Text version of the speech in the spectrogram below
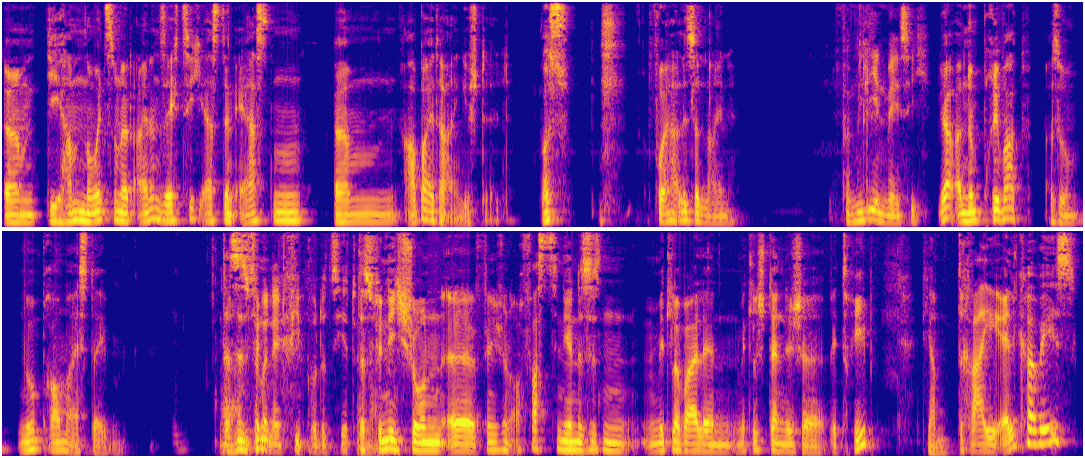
ähm, die haben 1961 erst den ersten ähm, Arbeiter eingestellt. Was? Vorher alles alleine. Familienmäßig. Ja, nur privat. Also nur ein Braumeister eben. Das Ja, ist, aber nicht viel produziert. Das finde ich schon, äh, finde ich schon auch faszinierend. Das ist ein mittlerweile ein mittelständischer Betrieb. Die haben drei LKWs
